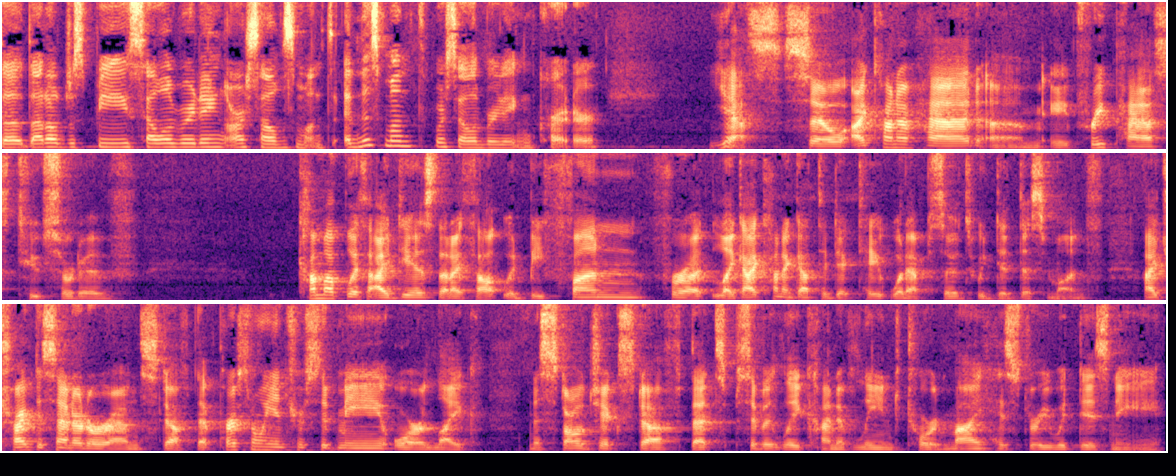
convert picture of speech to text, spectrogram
th- that'll just be celebrating ourselves month. And this month we're celebrating Carter. Yes. So I kind of had um, a free pass to sort of come up with ideas that I thought would be fun for a, like I kind of got to dictate what episodes we did this month. I tried to center it around stuff that personally interested me or like nostalgic stuff that specifically kind of leaned toward my history with Disney,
